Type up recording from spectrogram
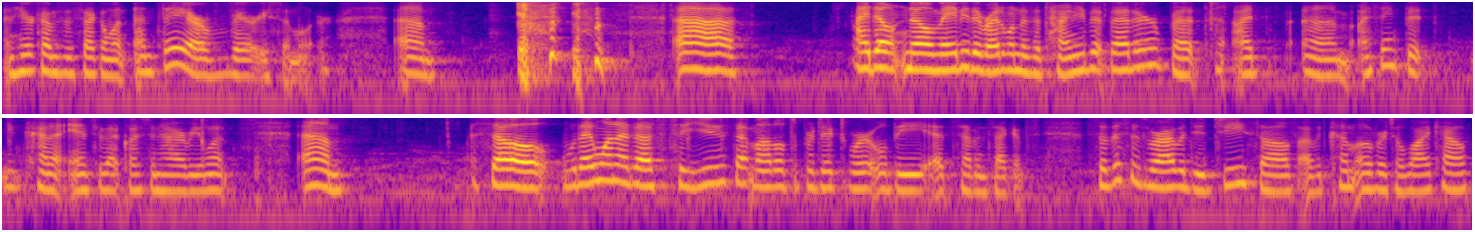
and here comes the second one. And they are very similar. Um, uh, I don't know, maybe the red one is a tiny bit better, but I, um, I think that you can kind of answer that question however you want. Um, so they wanted us to use that model to predict where it will be at seven seconds. So this is where I would do G-solve. I would come over to YCal.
